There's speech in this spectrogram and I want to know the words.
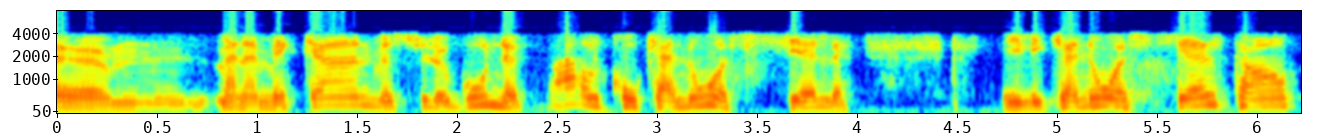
euh, Mme McCann, M. Legault ne parlent qu'au canot officiel. Et les canaux officiels tentent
